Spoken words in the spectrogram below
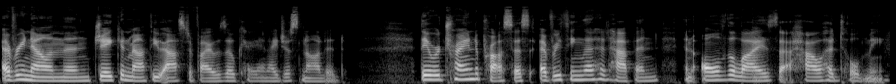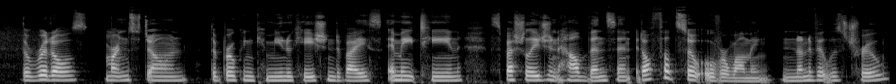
Every now and then, Jake and Matthew asked if I was okay, and I just nodded. They were trying to process everything that had happened and all of the lies that Hal had told me the riddles, Martin Stone, the broken communication device, M18, Special Agent Hal Vincent. It all felt so overwhelming. None of it was true.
